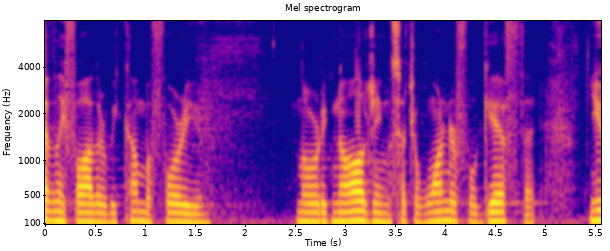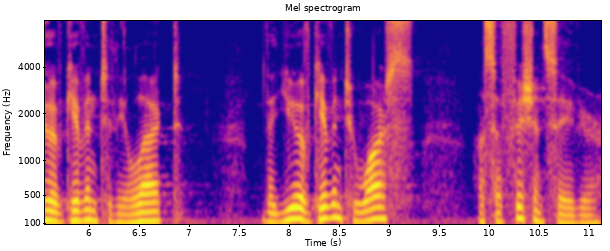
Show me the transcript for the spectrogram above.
Heavenly Father, we come before you, Lord, acknowledging such a wonderful gift that you have given to the elect, that you have given to us a sufficient Savior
